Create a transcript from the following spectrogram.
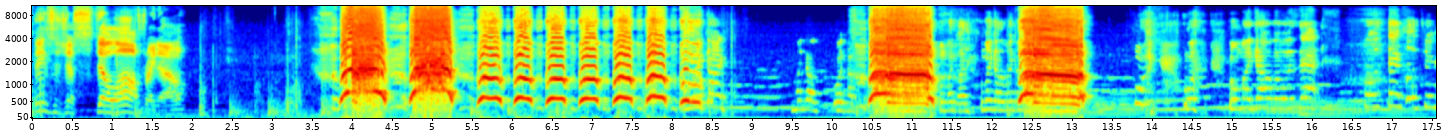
Things are just still off right now. Ah! Ah! Oh, oh, oh, oh, oh, Oh oh, my god! Oh my god! Oh my god! Ah! Oh my god! Oh my god! Oh my god! Ah! Oh my god! What was that? What was that, Hunter?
